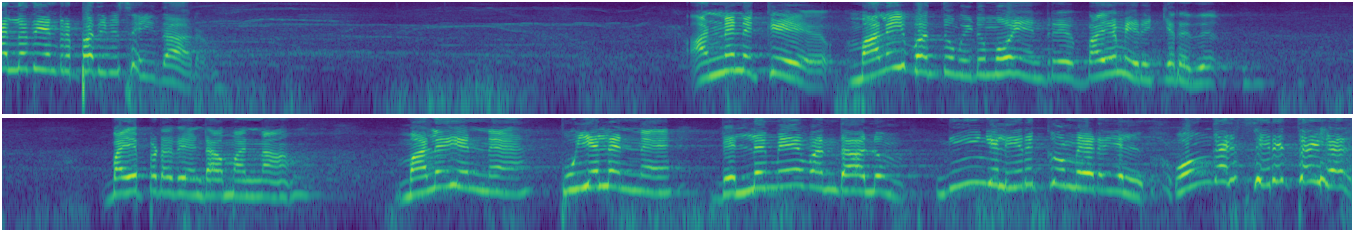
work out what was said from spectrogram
நல்லது என்று பதிவு செய்தார். அண்ணனுக்கு மழை வந்து விடுமோ என்று பயம் இருக்கிறது. பயப்பட வேண்டாம் அண்ணா. மழை என்ன புயல் என்ன வெள்ளமே வந்தாலும் நீங்கள் இருக்கும் மேடையில் உங்கள் சிறுத்தைகள்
